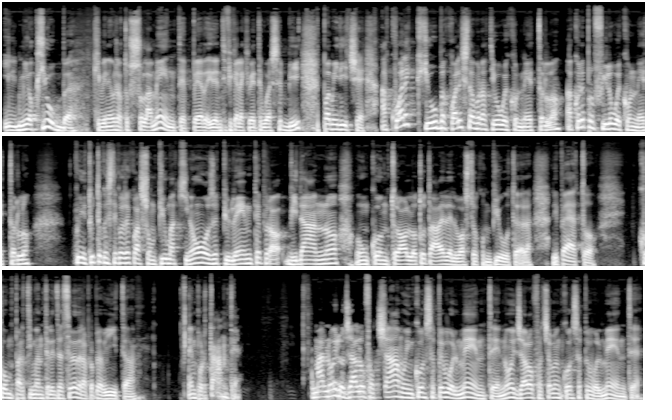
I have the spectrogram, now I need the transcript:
Il mio cube, che viene usato solamente per identificare le chiavette USB, poi mi dice a quale cube, a quale sistema operativo vuoi connetterlo, a quale profilo vuoi connetterlo. Quindi tutte queste cose qua sono più macchinose, più lente, però vi danno un controllo totale del vostro computer. Ripeto, compartimentalizzazione della propria vita. È importante. Ma noi lo già lo facciamo inconsapevolmente, noi già lo facciamo inconsapevolmente.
